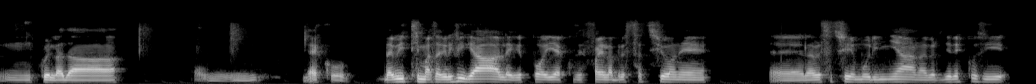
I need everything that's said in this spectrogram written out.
mm, quella da, mm, ecco, da vittima sacrificale che poi ecco, se fai la prestazione, eh, la prestazione mourignana per dire così,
